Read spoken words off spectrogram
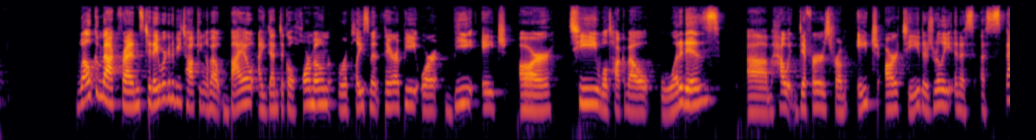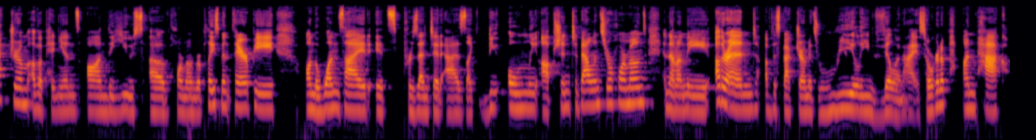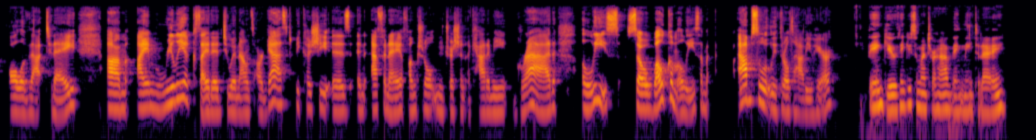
Welcome back, friends. Today we're going to be talking about bioidentical hormone replacement therapy or BHR T, we'll talk about what it is, um, how it differs from HRT. There's really an, a, a spectrum of opinions on the use of hormone replacement therapy. On the one side, it's presented as like the only option to balance your hormones. And then on the other end of the spectrum, it's really villainized. So we're going to p- unpack all of that today. Um, I am really excited to announce our guest because she is an FNA, a Funk'tional Nutrition Academy grad, Alise. So, welcome, Alise. I'm absolutely thrilled to have you here. Thank you. Thank you so much for having me today.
